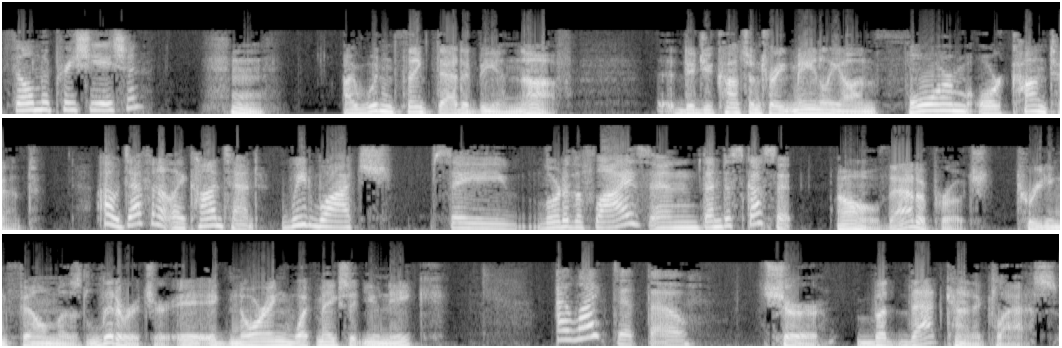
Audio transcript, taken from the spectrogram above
Film appreciation? Hmm. I wouldn't think that'd be enough. Did you concentrate mainly on form or content? Oh, definitely content. We'd watch, say, Lord of the Flies and then discuss it. Oh, that approach. Treating film as literature, ignoring what makes it unique? I liked it, though. Sure, but that kind of class,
